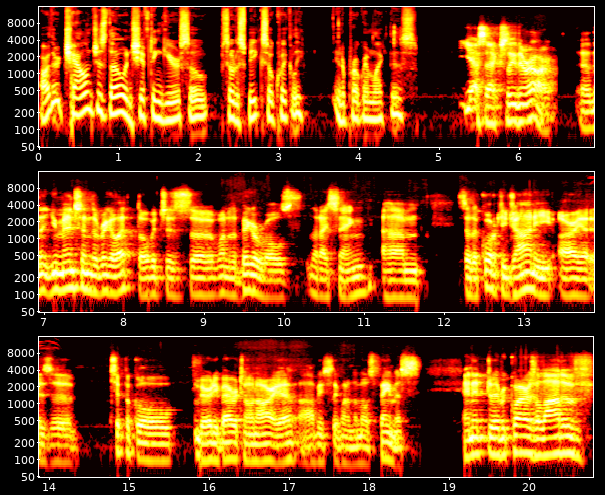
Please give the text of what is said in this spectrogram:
are there challenges, though, in shifting gears, so, so to speak, so quickly in a program like this? Yes, actually, there are. Uh, you mentioned the Rigoletto, which is uh, one of the bigger roles that I sing. Um, so the Cortigiani aria is a typical Verdi baritone aria, obviously one of the most famous. And it uh, requires a lot of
